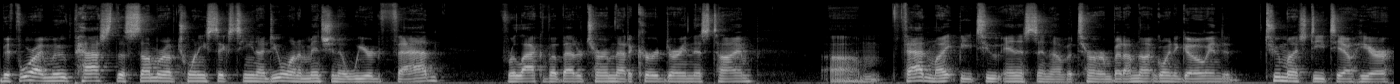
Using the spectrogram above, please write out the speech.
Before I move past the summer of 2016, I do want to mention a weird fad, for lack of a better term, that occurred during this time. Um, fad might be too innocent of a term, but I'm not going to go into too much detail here.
